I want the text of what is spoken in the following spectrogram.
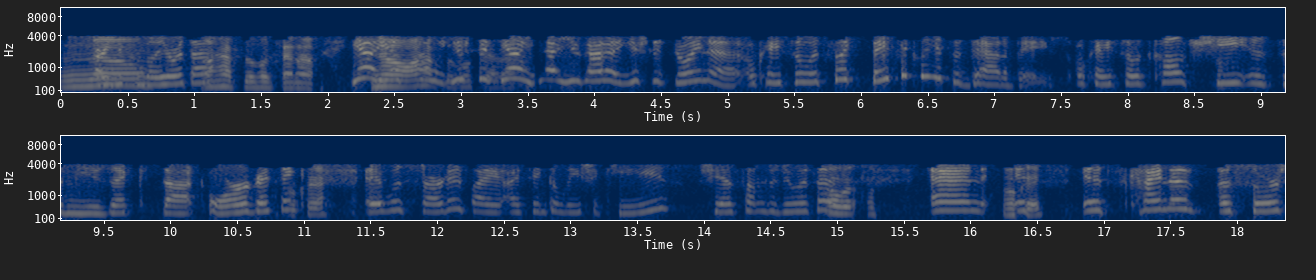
No, Are you familiar with that? I'll have to look that up. Yeah, no, yeah, I'll oh, you should. Yeah, up. yeah, you got to You should join it. Okay, so it's like basically it's a database. Okay, so it's called oh. She Is the Music dot org. I think Okay. it was started by I think Alicia Keys. She has something to do with it. Oh, okay. and Okay. it's it's kind of a source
